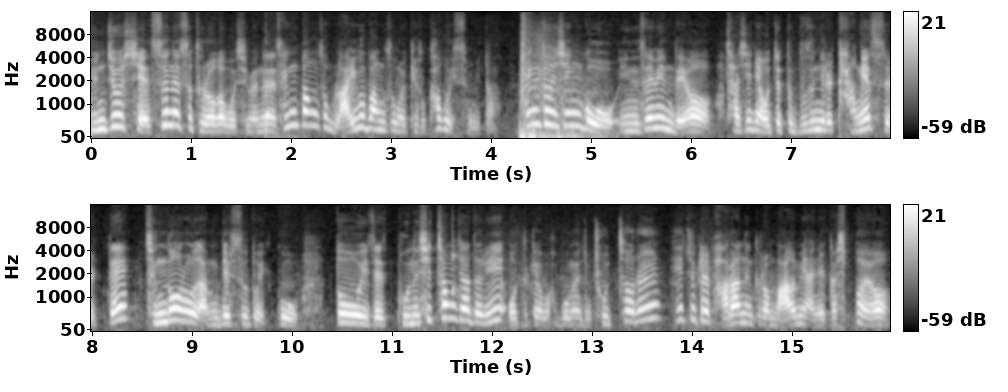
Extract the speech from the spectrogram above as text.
윤지호 씨 SNS 들어가 보시면은 생방송, 라이브 방송을 계속 하고 있습니다. 생존 신고인 셈인데요. 자신이 어쨌든 무슨 일을 당했을 때 증거로 남길 수도 있고 또 이제 보는 시청자들이 어떻게 보면 좀 조처를 해주길 바라는 그런 마음이 아닐까 싶어요.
